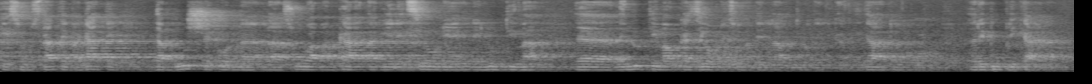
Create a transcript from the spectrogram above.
che sono state pagate da Bush con la sua mancata rielezione nell'ultima, eh, nell'ultima occasione dell'altro del candidato repubblicano.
